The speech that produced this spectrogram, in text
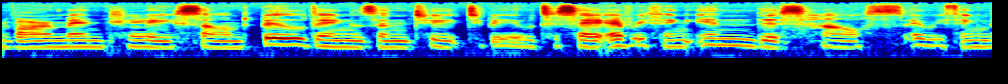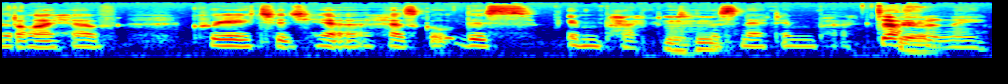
environmentally sound buildings and to, to be able to say everything in this house, everything that I have created here has got this impact, mm-hmm. this net impact. Definitely.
